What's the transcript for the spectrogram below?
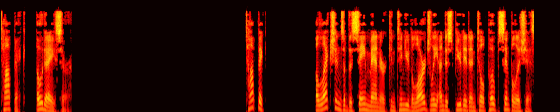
Topic: Odoacer. Topic: Elections of the same manner continued largely undisputed until Pope Simplicius,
